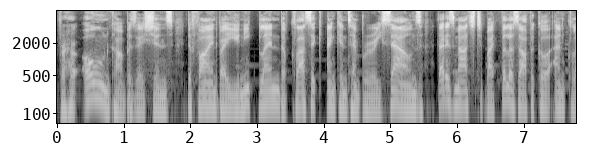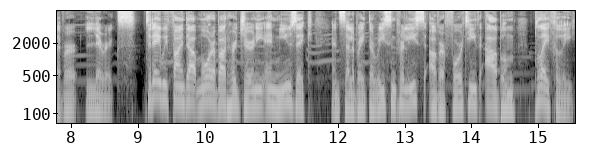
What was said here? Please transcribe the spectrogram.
for her own compositions, defined by a unique blend of classic and contemporary sounds that is matched by philosophical and clever lyrics. Today we find out more about her journey in music and celebrate the recent release of her 14th album, Playfully.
